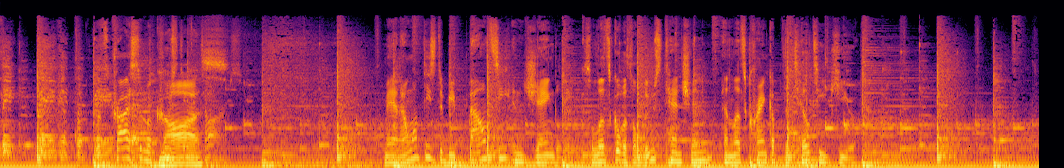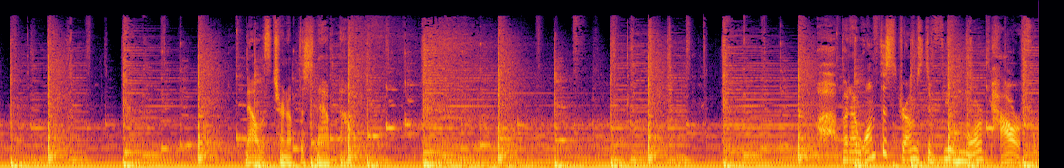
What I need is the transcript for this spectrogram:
Let's try some acoustic nice. guitars. Man, I want these to be bouncy and jangly, so let's go with a loose tension and let's crank up the tilt EQ. Now let's turn up the snap knob. Ah, but I want the strums to feel more powerful.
